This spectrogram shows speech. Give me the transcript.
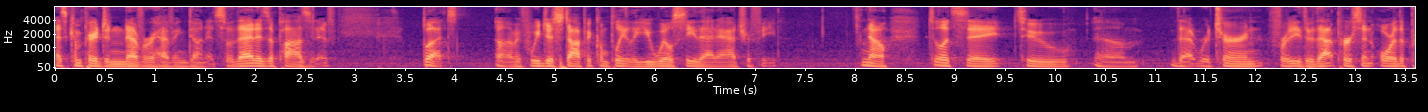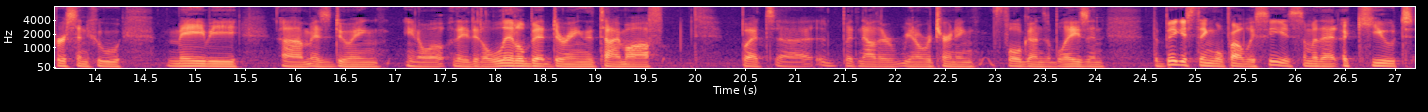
as compared to never having done it. So that is a positive. But um, if we just stop it completely, you will see that atrophy. Now, to let's say to um, that return for either that person or the person who maybe um, is doing, you know, they did a little bit during the time off, but uh, but now they're you know returning full guns ablazing. The biggest thing we'll probably see is some of that acute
